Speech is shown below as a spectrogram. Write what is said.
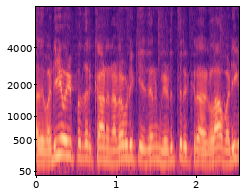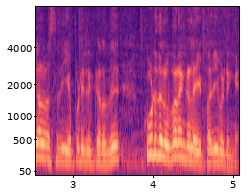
அது வடிய வைப்பதற்கான நடவடிக்கை ஏதேனும் எடுத்திருக்கிறார்களா? வடிகால் வசதி எப்படி இருக்கிறது? கூடுதல் விவரங்களை பதிவிடுங்க.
